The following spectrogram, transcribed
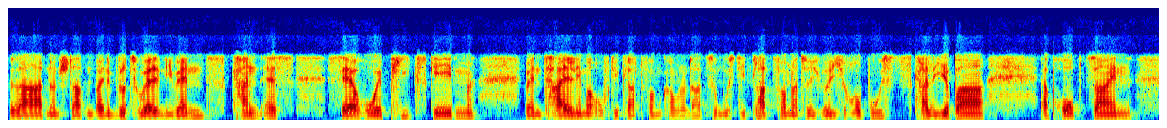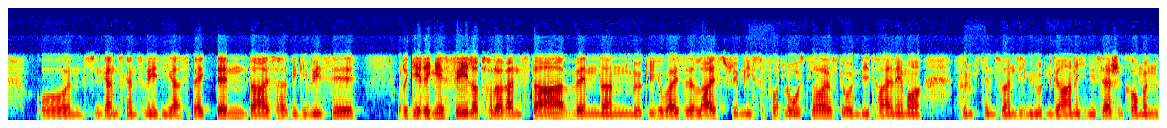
laden und starten. Bei einem virtuellen Event kann es sehr hohe Peaks geben, wenn Teilnehmer auf die Plattform kommen. Und dazu muss die Plattform natürlich wirklich robust, skalierbar, erprobt sein. Und ein ganz, ganz wesentlicher Aspekt, denn da ist halt eine gewisse oder geringe Fehlertoleranz da, wenn dann möglicherweise der Livestream nicht sofort losläuft und die Teilnehmer 15, 20 Minuten gar nicht in die Session kommen,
